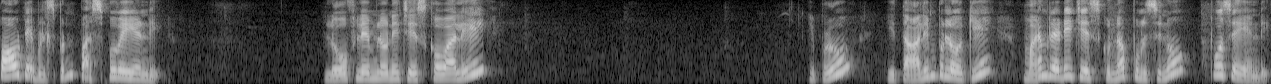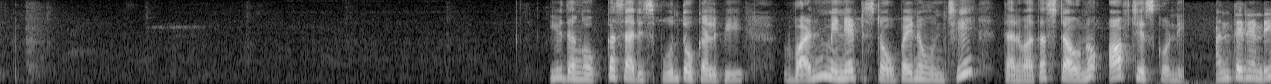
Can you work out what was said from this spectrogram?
పావు టేబుల్ స్పూన్ పసుపు వేయండి. లో ఫ్లేమ్లోనే చేసుకోవాలి. ఇప్పుడు ఈ తాలింపులోకి మనం రెడీ చేసుకున్న పులుసును పోసేయండి. ఈ విధంగా ఒక్కసారి స్పూన్తో కలిపి వన్ మినిట్ స్టవ్ పైన ఉంచి తర్వాత స్టవ్ను ఆఫ్ చేసుకోండి. అంతేనండి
